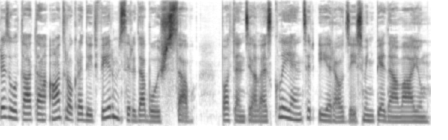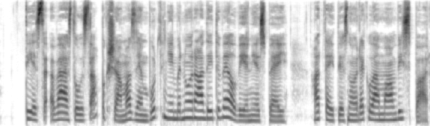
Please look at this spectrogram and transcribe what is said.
Rezultātā ātrā kredīta firmas ir dabūjušas savu, potenciālais klients ir ieraudzījis viņu piedāvājumu. Tiesa vēstules apakšā maziem burtiņiem ir norādīta vēl viena iespēja - atteikties no reklāmām vispār.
